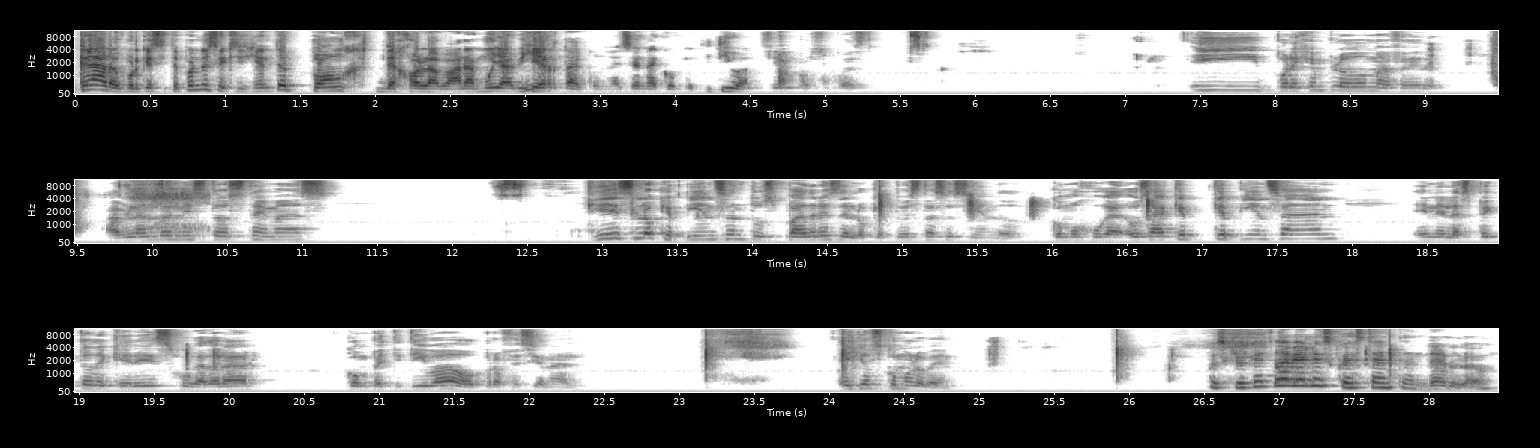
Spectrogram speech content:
Claro, porque si te pones exigente, Pong dejó la vara muy abierta con la escena competitiva. Sí, por supuesto. Y, por ejemplo, Mafer, hablando en estos temas, ¿qué es lo que piensan tus padres de lo que tú estás haciendo? Como jugador, o sea, ¿qué, qué piensan en el aspecto de que eres jugadora competitiva o profesional. ¿Ellos cómo lo ven? Pues creo que todavía les cuesta entenderlo.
